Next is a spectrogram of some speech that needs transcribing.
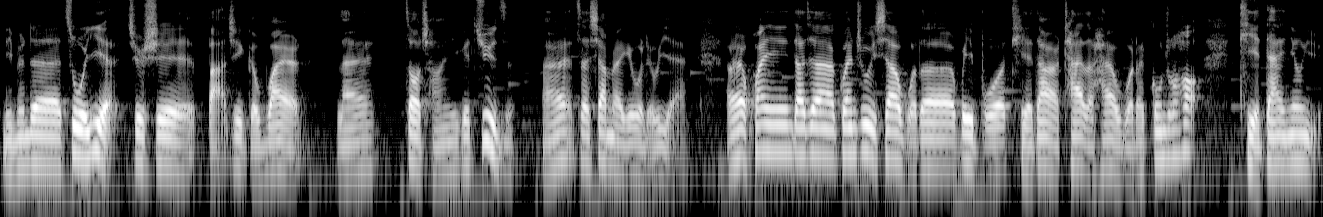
你们的作业就是把这个 wired 来造成一个句子。 哎，在下面给我留言。哎，欢迎大家关注一下我的微博铁蛋儿 Tyler，还有我的公众号铁蛋英语。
